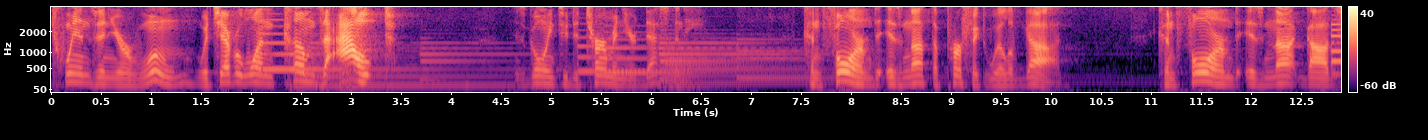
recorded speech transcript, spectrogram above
twins in your womb, whichever one comes out, is going to determine your destiny. Conformed is not the perfect will of God. Conformed is not God's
